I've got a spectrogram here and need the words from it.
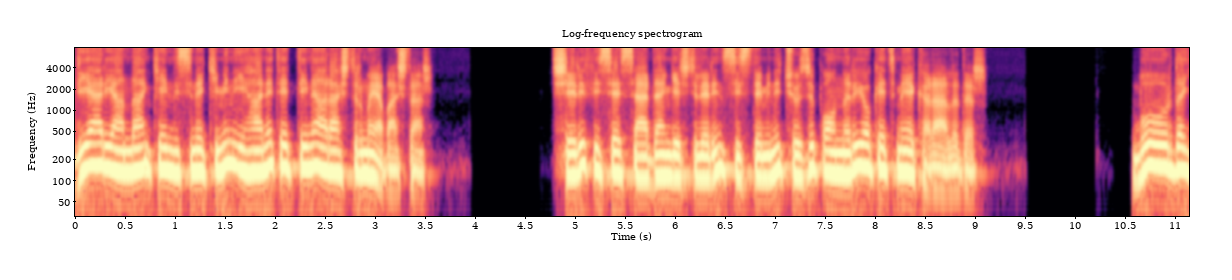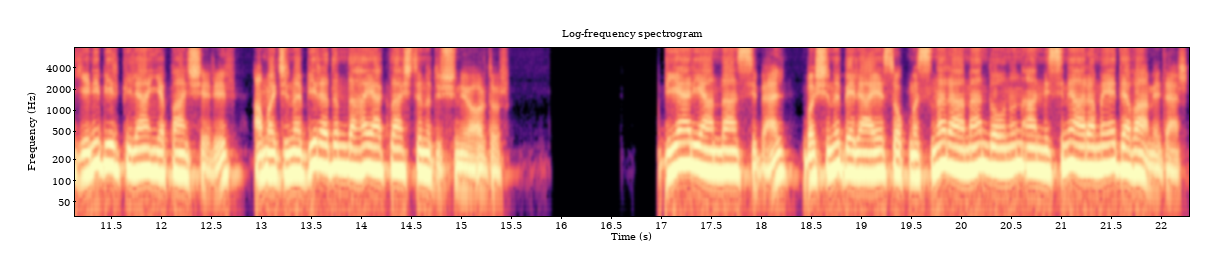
diğer yandan kendisine kimin ihanet ettiğini araştırmaya başlar. Şerif ise serdengeçtilerin sistemini çözüp onları yok etmeye kararlıdır. Bu uğurda yeni bir plan yapan Şerif, amacına bir adım daha yaklaştığını düşünüyordur. Diğer yandan Sibel, başını belaya sokmasına rağmen Doğu'nun annesini aramaya devam eder.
